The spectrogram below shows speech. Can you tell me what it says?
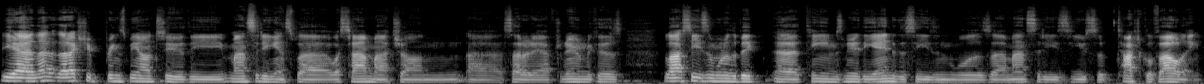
Yeah, and that, that actually brings me on to the Man City against uh, West Ham match on uh, Saturday afternoon because last season one of the big uh, themes near the end of the season was uh, Man City's use of tactical fouling.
